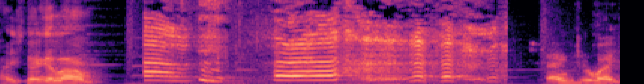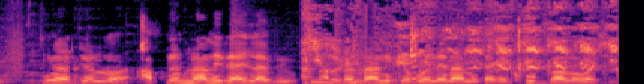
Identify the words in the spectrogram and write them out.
আইসা গেলাম। থ্যাংক ইউ ভাই চিনার জন্য। আপনার নানির আই লাভ ইউ আপনার নানিকে বললেন আমি তাকে খুব ভালোবাসি।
